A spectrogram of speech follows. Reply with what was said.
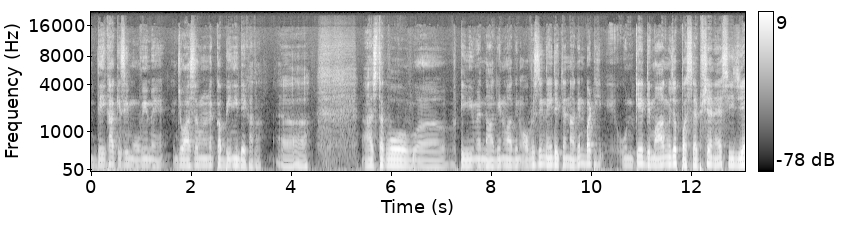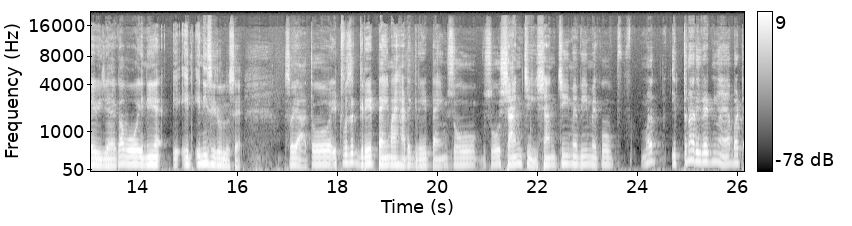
देखा किसी मूवी में जो आज तक उन्होंने कभी नहीं देखा था। आज तक वो टीवी में नागिन वागिन ऑब्वियसली नहीं देखते नागिन बट उनके दिमाग में जो परसेप्शन है सी जी आई वी जी आई का, वो इन्हीं इन्हीं सीरियलों से सो या तो it was a great time I had a great time so so Shang Chi Shang Chi में भी मेरे को मतलब इतना रिग्रेट नहीं आया बट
